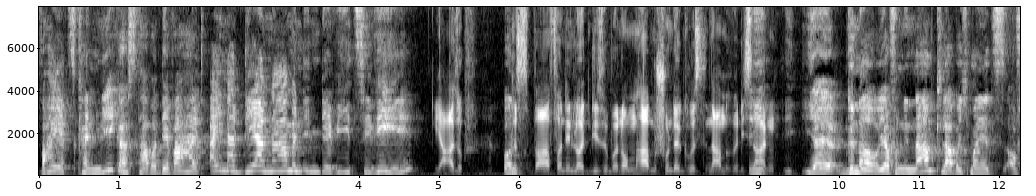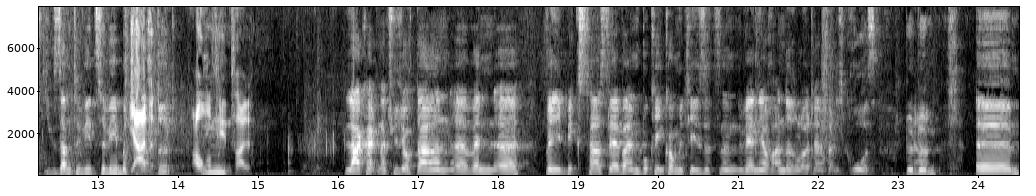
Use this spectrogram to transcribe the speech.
war jetzt kein Megastar, aber der war halt einer der Namen in der WCW. ja, also, Und Das war von den Leuten, die sie übernommen haben, schon der größte Name, würde ich sagen. Ja, ja, genau. Ja, von den Namen klar, aber ich meine jetzt auf die gesamte WCW Ja, betrachtet. auch auf mh, jeden Fall. Lag halt natürlich auch daran, äh, wenn, äh, wenn die Big Stars selber im Booking-Komitee sitzen, dann werden ja auch andere Leute einfach nicht groß. Düdüm. Ähm,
